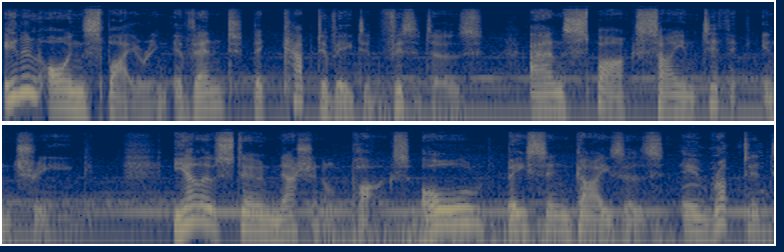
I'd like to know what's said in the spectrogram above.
In an awe-inspiring event that captivated visitors and sparked scientific intrigue, Yellowstone National Park's old basin geysers erupted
